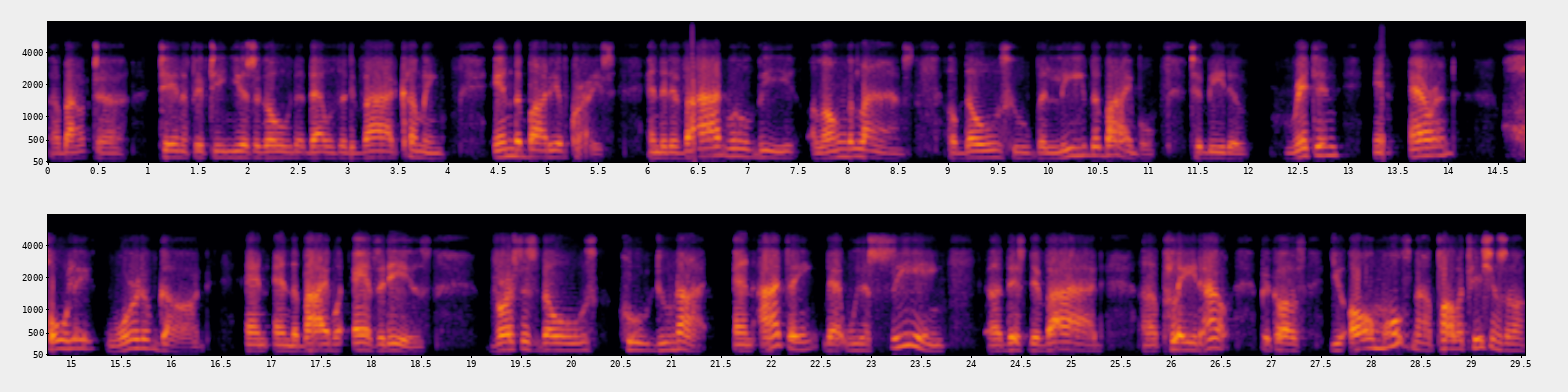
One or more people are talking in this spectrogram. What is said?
about. Uh, 10 or 15 years ago that there was a divide coming in the body of Christ. And the divide will be along the lines of those who believe the Bible to be the written, inerrant, holy Word of God and, and the Bible as it is, versus those who do not. And I think that we're seeing uh, this divide uh, played out because you almost now politicians are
